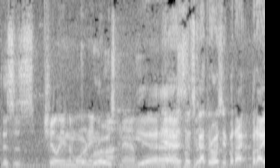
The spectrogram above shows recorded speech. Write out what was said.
this is Chilly in the morning, roast- hot in the afternoon. yeah. Yeah, it's, it's got the roasting, but I but I,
